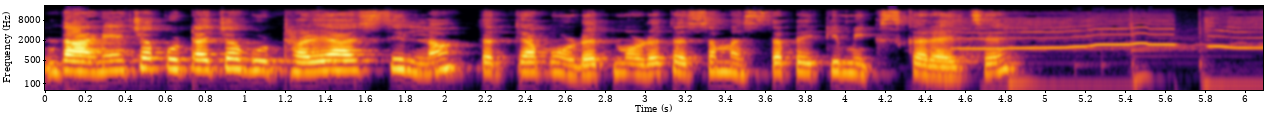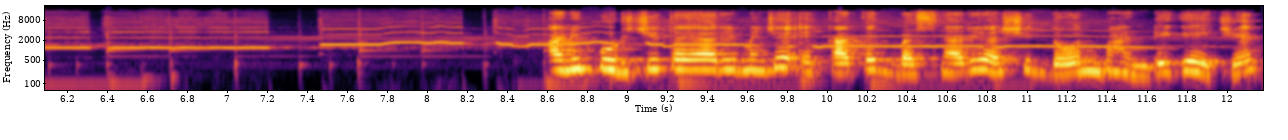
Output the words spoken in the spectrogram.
दाण्याच्या कुटाच्या गुठळ्या असतील ना तर त्या मोडत मोडत असं मस्तपैकी मिक्स करायचंय. आणि पुढची तयारी म्हणजे एकात एक बसणारी अशी दोन भांडी घ्यायची आहेत.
